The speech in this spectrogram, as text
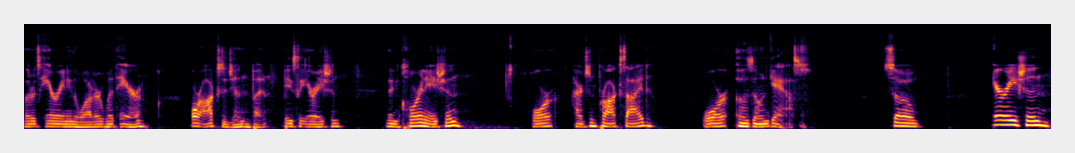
other words, aerating the water with air or oxygen, but basically aeration. Then chlorination or hydrogen peroxide or ozone gas. So, aeration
